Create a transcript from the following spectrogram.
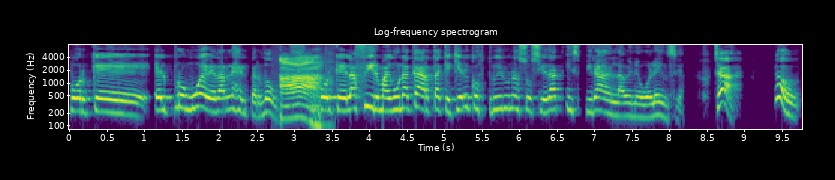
porque él promueve darles el perdón. Ah, Porque él afirma en una carta que quiere construir una sociedad inspirada en la benevolencia. O sea, no,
